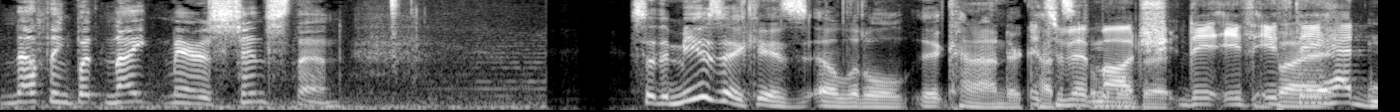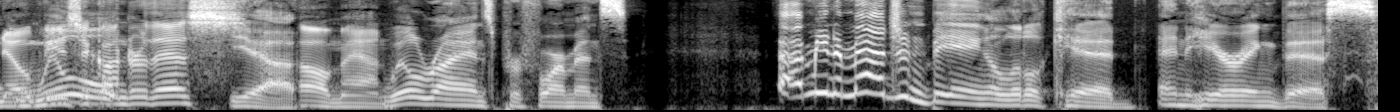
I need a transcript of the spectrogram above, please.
nothing but nightmares since then. So the music is a little, it kind of undercuts It's a it bit little much. bit. They- if- if But they had no music under this, yeah. oh man, Will Ryan's performance. I mean, imagine being a little kid and hearing this.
